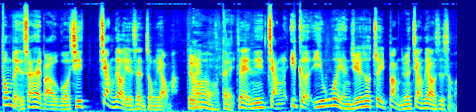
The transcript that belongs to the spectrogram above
东北的酸菜白肉锅，其实酱料也是很重要嘛，对不对？哦，对，对你讲一个一味，你觉得说最棒，你们酱料是什么？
